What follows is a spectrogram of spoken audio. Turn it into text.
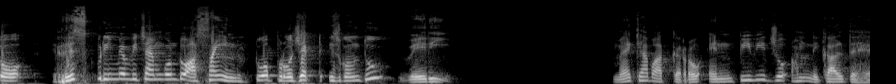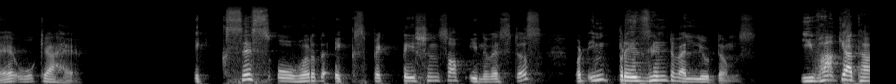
तो risk premium which I am going to assign to a project is going to very मैं क्या बात कर रहा हूँ? एनपीवी जो हम निकालते हैं, वो क्या है? Excess over the expectation of investors but in present value terms EVA क्या था?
